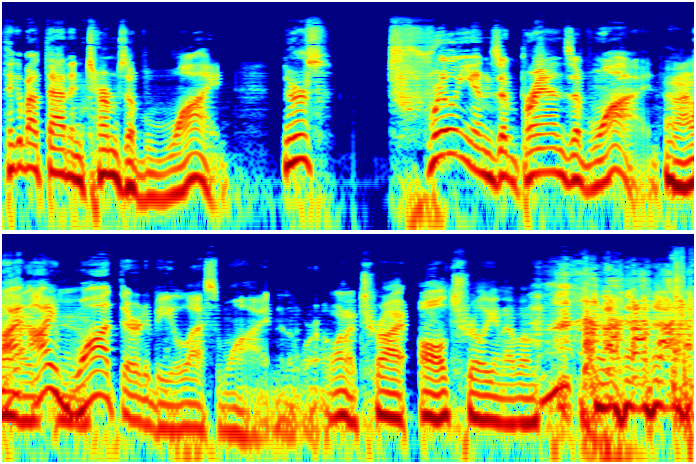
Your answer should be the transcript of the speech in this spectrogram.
Think about that in terms of wine. There's trillions of brands of wine. And I I, wanna- I, yeah. want there to be less wine in the world. I want to try all trillion of them.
